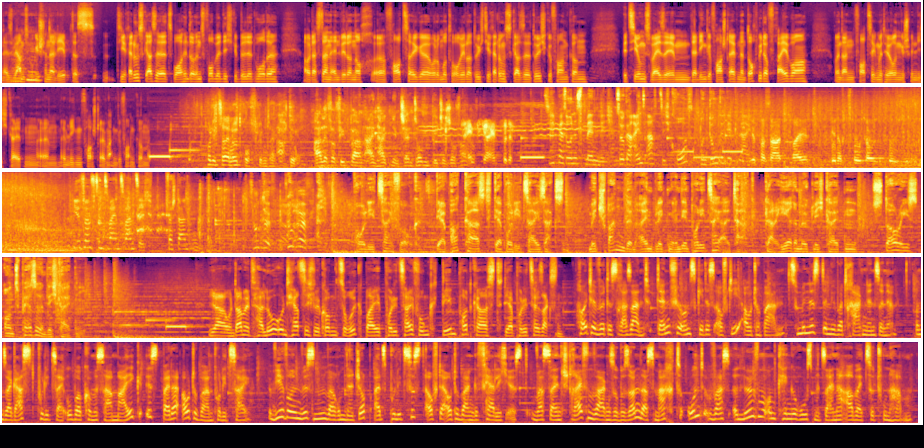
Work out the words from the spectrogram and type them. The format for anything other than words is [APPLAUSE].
Also wir haben es wirklich schon erlebt, dass die Rettungsgasse zwar hinter uns vorbildlich gebildet wurde, aber dass dann entweder noch äh, Fahrzeuge oder Motorräder durch die Rettungsgasse durchgefahren kommen, beziehungsweise eben der linke Fahrstreifen dann doch wieder frei war und dann Fahrzeuge mit höheren Geschwindigkeiten ähm, im linken Fahrstreifen angefahren kommen. Polizei Notruf, guten Tag. Achtung, alle verfügbaren Einheiten im Zentrum, bitte sofort. 141 bitte. Zielperson ist männlich, ca. 1,80 groß und dunkel gekleidet. Hier Passat 3, geht auf 2000 Fuß. Hier 1522. Verstanden. Zugriff, Zugriff! Polizeifunk, der Podcast der Polizei Sachsen. Mit spannenden Einblicken in den Polizeialltag, Karrieremöglichkeiten, Stories und Persönlichkeiten. Ja, und damit hallo und herzlich willkommen zurück bei Polizeifunk, dem Podcast der Polizei Sachsen. Heute wird es rasant, denn für uns geht es auf die Autobahn, zumindest im übertragenen Sinne. Unser Gast, Polizeioberkommissar Mike, ist bei der Autobahnpolizei. Wir wollen wissen, warum der Job als Polizist auf der Autobahn gefährlich ist, was sein Streifenwagen so besonders macht und was Löwen und Kängurus mit seiner Arbeit zu tun haben.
